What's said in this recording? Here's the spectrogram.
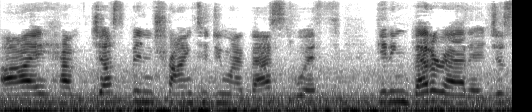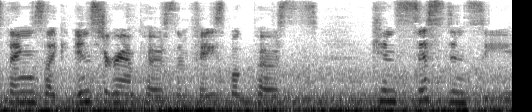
I have just been trying to do my best with getting better at it. Just things like Instagram posts and Facebook posts. Consistency.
